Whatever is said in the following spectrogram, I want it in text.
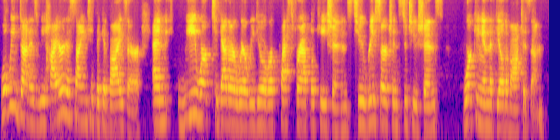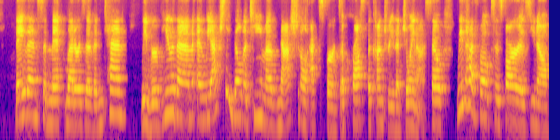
what we've done is we hired a scientific advisor and we work together where we do a request for applications to research institutions working in the field of autism. They then submit letters of intent. We review them and we actually build a team of national experts across the country that join us. So we've had folks as far as, you know,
